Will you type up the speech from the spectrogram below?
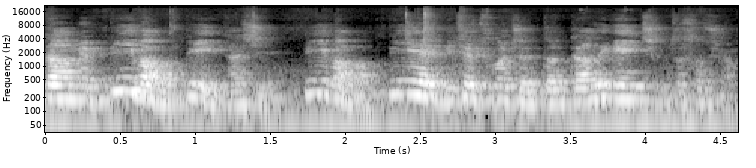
그 다음에 B 봐봐 B 다시 B 봐봐 B의 밑에 두 번째 더 delegate부터 서술형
